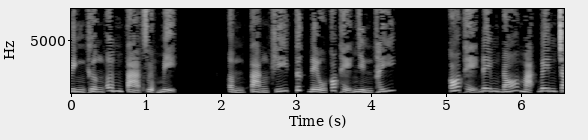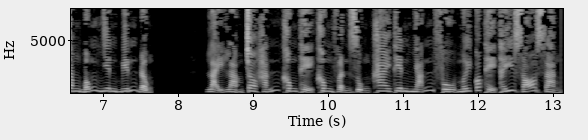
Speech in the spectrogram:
bình thường âm tà ruột mị, ẩm tàng khí tức đều có thể nhìn thấy, có thể đêm đó mạc bên trong bỗng nhiên biến động, lại làm cho hắn không thể không vận dụng khai thiên nhãn phù mới có thể thấy rõ ràng.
